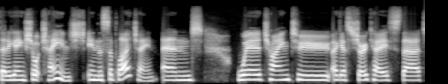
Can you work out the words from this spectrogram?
that are getting shortchanged in the supply chain. And we're trying to, I guess, showcase that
